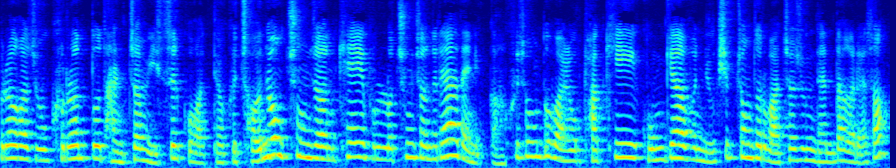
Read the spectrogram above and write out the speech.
그래가지고 그런 또 단점이 있을 것 같아요. 그 전용 충전 케이블로 충전을 해야 되니까. 그 정도 말고 바퀴 공기압은 60 정도로 맞춰주면 된다 그래서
